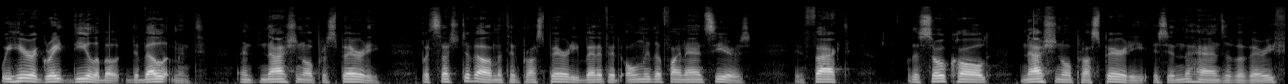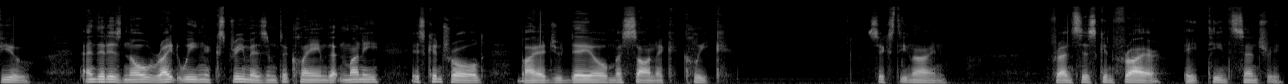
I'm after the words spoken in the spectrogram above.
We hear a great deal about development and national prosperity, but such development and prosperity benefit only the financiers. In fact, the so called national prosperity is in the hands of a very few, and it is no right wing extremism to claim that money is controlled by a Judeo Masonic clique. 69. Franciscan friar, 18th century.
